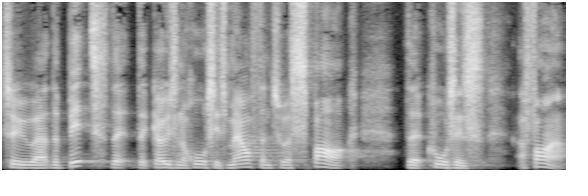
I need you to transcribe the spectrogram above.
to uh, the bit that, that goes in a horse's mouth, and to a spark that causes a fire.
